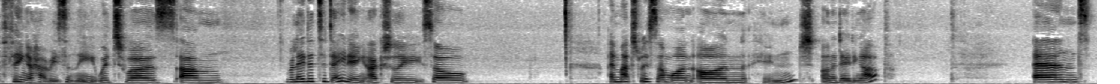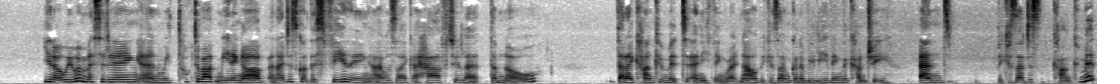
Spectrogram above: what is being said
thing I had recently, which was um, related to dating actually. So I matched with someone on Hinge on a dating app. And you know we were messaging and we talked about meeting up and i just got this feeling. I was like i have to let them know that i can't commit to anything right now because i'm going to be leaving the country. And because i just can't commit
